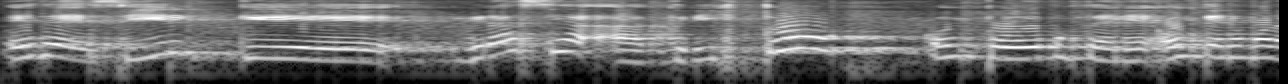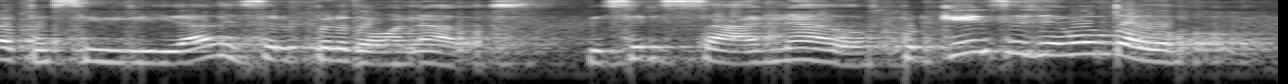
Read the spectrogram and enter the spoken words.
Es decir, que gracias a Cristo hoy podemos tener, hoy tenemos la posibilidad de ser perdonados, de ser sanados, porque Él se llevó todo.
